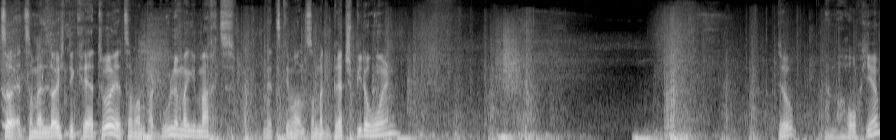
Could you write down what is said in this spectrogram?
So, jetzt haben wir eine leuchtende Kreatur. Jetzt haben wir ein paar Gule mal gemacht. Und jetzt gehen wir uns nochmal die Brettspiele holen. So, einmal hoch hier.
